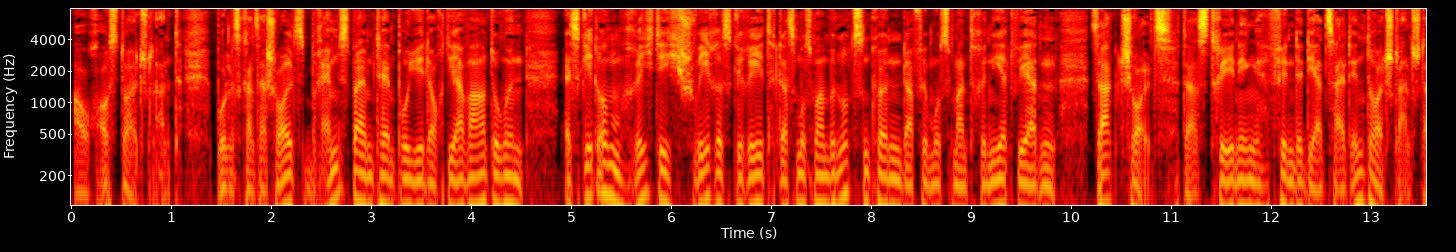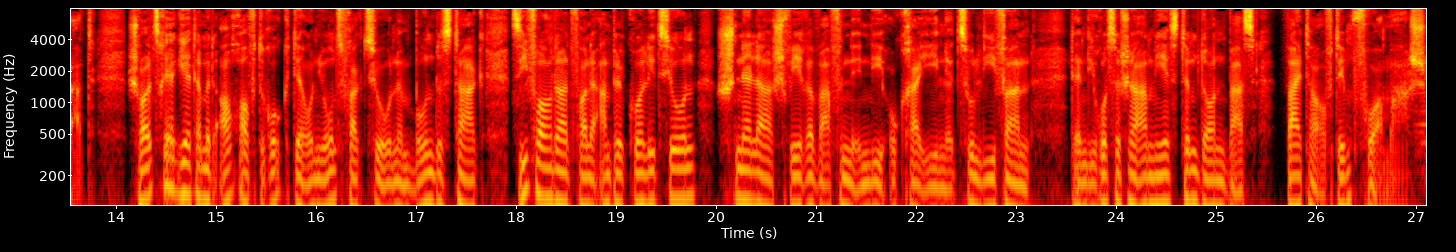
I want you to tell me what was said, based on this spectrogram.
auch aus Deutschland. Bundeskanzler Scholz bremst beim Tempo jedoch die Erwartungen. Es geht um richtig schweres Gerät, das muss man benutzen können, dafür muss man trainiert werden, sagt Scholz. Das Training findet derzeit in Deutschland statt. Scholz reagiert damit auch auf Druck der Unionsfraktion im Bundestag. Sie fordert von der Ampelkoalition, schneller schwere Waffen in die Ukraine zu liefern. Denn die russische Armee im Donbass weiter auf dem Vormarsch.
